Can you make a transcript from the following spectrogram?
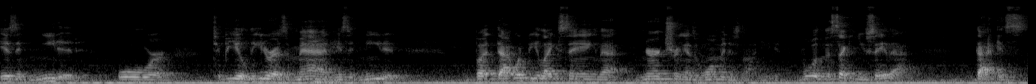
isn't needed or to be a leader as a man isn't needed. But that would be like saying that nurturing as a woman is not needed. Well, the second you say that, that is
